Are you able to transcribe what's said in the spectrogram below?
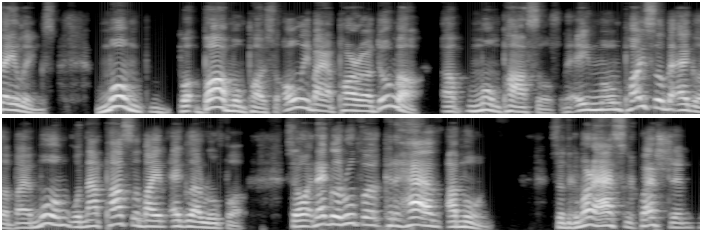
failings. Mum ba mum pasel only by a paraduma a mum passes. A mum pasel by egla by a mum would not pasel by an egla rufa. So an egla rufa could have a Mum. So the Gemara asks a question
